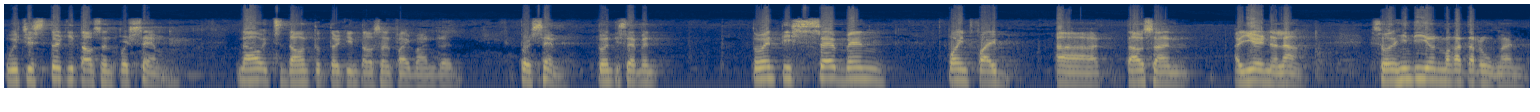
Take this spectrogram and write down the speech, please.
which is thirty thousand per sem. Now it's down to thirteen thousand five hundred per sem. Twenty-seven, twenty-seven point five uh, thousand a year na lang. So hindi yun makatarungan.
